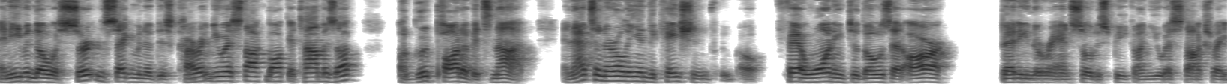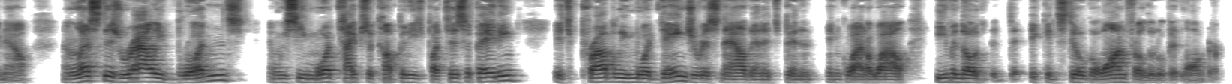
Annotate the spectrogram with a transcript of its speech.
And even though a certain segment of this current U.S. stock market, Tom, is up, a good part of it's not. And that's an early indication, uh, fair warning to those that are betting the ranch, so to speak, on U.S. stocks right now. Unless this rally broadens and we see more types of companies participating, it's probably more dangerous now than it's been in quite a while, even though it can still go on for a little bit longer.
